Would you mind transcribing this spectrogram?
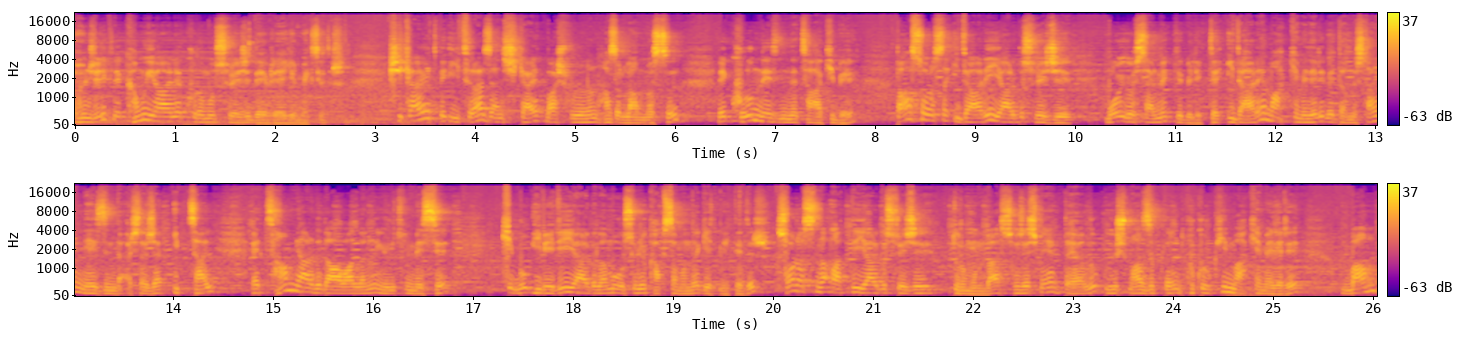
öncelikle kamu ihale kurumu süreci devreye girmektedir. Şikayet ve itirazen şikayet başvurunun hazırlanması ve kurum nezdinde takibi, daha sonrasında idari yargı süreci boy göstermekle birlikte idare mahkemeleri ve Danıştay nezdinde açılacak iptal ve tam yargı davalarının yürütülmesi ki bu ivedi yargılama usulü kapsamında gitmektedir. Sonrasında adli yargı süreci durumunda sözleşmeye dayalı uyuşmazlıkların hukuki mahkemeleri, BAM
